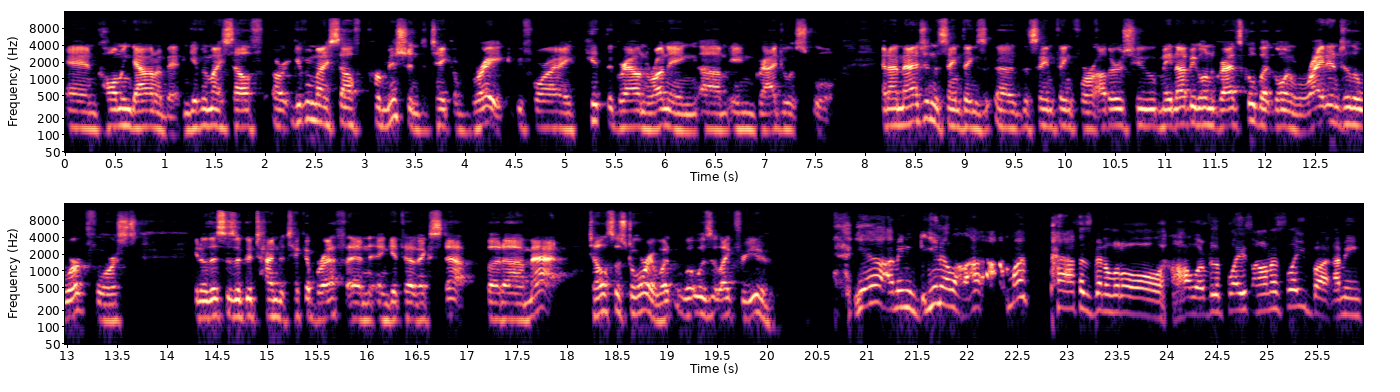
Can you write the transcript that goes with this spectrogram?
and calming down a bit and giving myself or giving myself permission to take a break before I hit the ground running um, in graduate school. And I imagine the same things, uh, the same thing for others who may not be going to grad school, but going right into the workforce. You know, this is a good time to take a breath and, and get to the next step. But uh, Matt, tell us a story. What what was it like for you? Yeah, I mean, you know, I, my path has been a little all over the place, honestly. But I mean,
